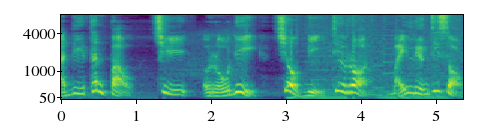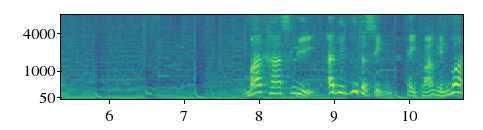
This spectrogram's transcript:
อดีตท่านเป่า ชีโรดี้โชคดีที่รอดใบเหลืองที่สองมาร์คฮาร์สลีย์อดีตผู้ตัดสินให้ความเห็นว่า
